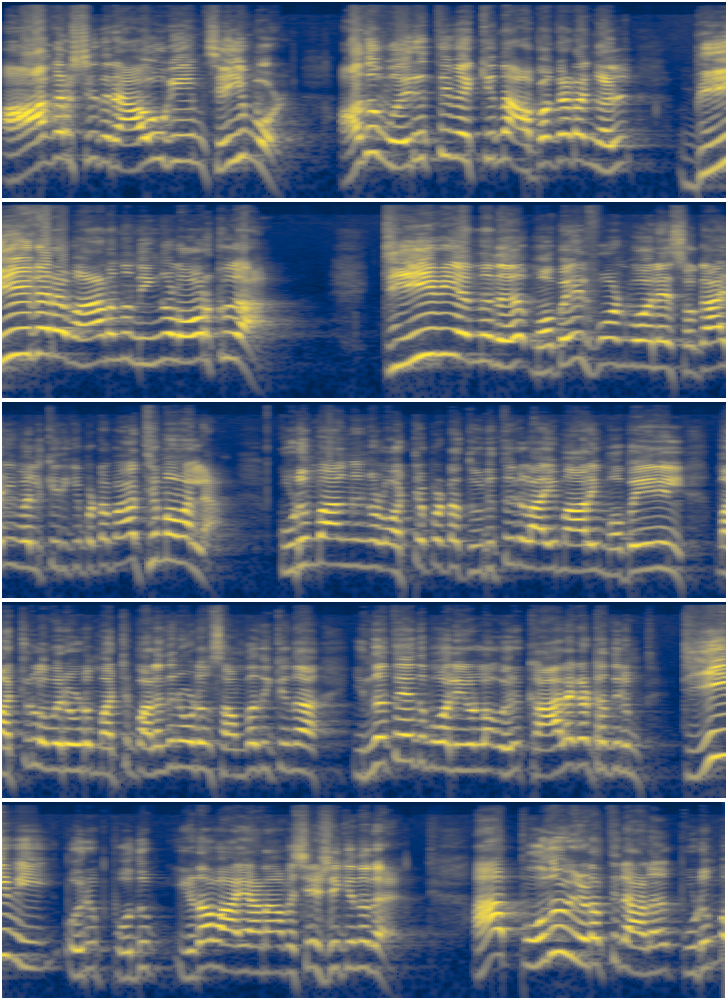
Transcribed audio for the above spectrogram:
ആകർഷിതരാവുകയും ചെയ്യുമ്പോൾ അത് വരുത്തി വെക്കുന്ന അപകടങ്ങൾ ഭീകരമാണെന്ന് നിങ്ങൾ ഓർക്കുക. ടി വി എന്നത് മൊബൈൽ ഫോൺ പോലെ സ്വകാര്യവൽക്കരിക്കപ്പെട്ട മാധ്യമമല്ല. കുടുംബാംഗങ്ങൾ ഒറ്റപ്പെട്ട തുരുത്തുകളായി മാറി മൊബൈലിൽ മറ്റുള്ളവരോടും മറ്റു പലതിനോടും സംവദിക്കുന്ന ഇന്നത്തേതുപോലെയുള്ള ഒരു കാലഘട്ടത്തിലും ടി വി ഒരു പൊതു ഇടവായാണ് അവശേഷിക്കുന്നത്. ആ പൊതു ഇടത്തിലാണ് കുടുംബ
